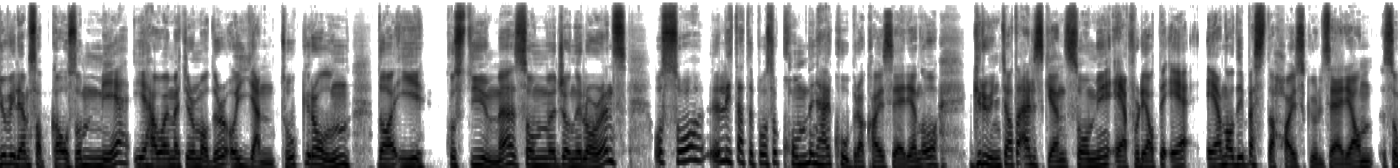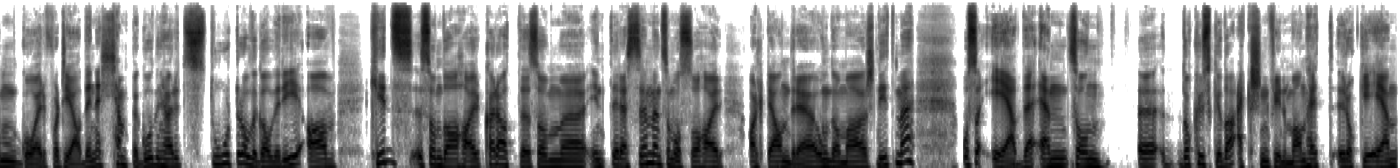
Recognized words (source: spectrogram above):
jo William Sapka også med i How I Met Your Mother og gjentok rollen da i kostyme som Johnny Lawrence, og så, litt etterpå, så kom denne Cobra Kai-serien, og grunnen til at jeg elsker den så mye, er fordi at det er en av de beste high school-seriene som går for tida. Den er kjempegod, den har et stort rollegalleri av kids som da har karate som eh, interesse, men som også har alt det andre ungdommer sliter med, og så er det en sånn Eh, dere husker da actionfilmene het Rocky 1,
